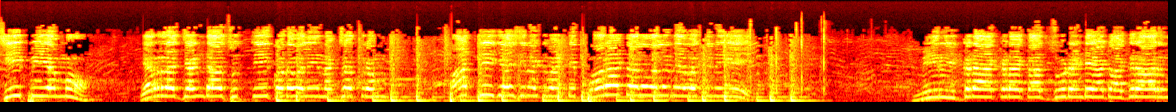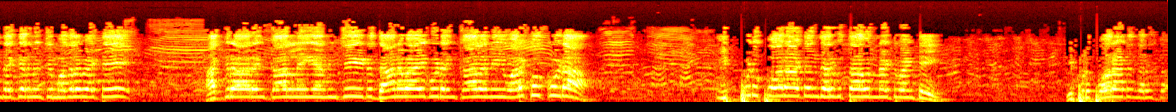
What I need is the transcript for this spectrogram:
సిపిఎం ఎర్ర జెండా సుత్తి కొడవలి నక్షత్రం పార్టీ చేసినటువంటి పోరాటాల వల్లనే వచ్చినాయి. మీరు ఇక్కడ అక్కడ కాదు చూడండి అటు అగ్రహారం దగ్గర నుంచి మొదలుపెట్టి అగ్రహారం కాలనీ నుంచి ఇటు దానవాయిగూడెం కాలనీ వరకు కూడా ఇప్పుడు పోరాటం జరుగుతా ఉన్నటువంటి ఇప్పుడు పోరాటం జరుగుతా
